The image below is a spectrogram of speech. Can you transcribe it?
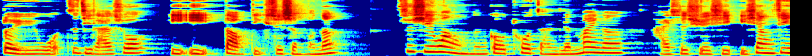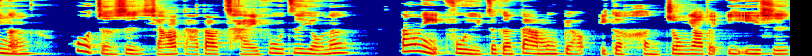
对于我自己来说，意义到底是什么呢？是希望能够拓展人脉呢，还是学习一项技能，或者是想要达到财富自由呢？当你赋予这个大目标一个很重要的意义时，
